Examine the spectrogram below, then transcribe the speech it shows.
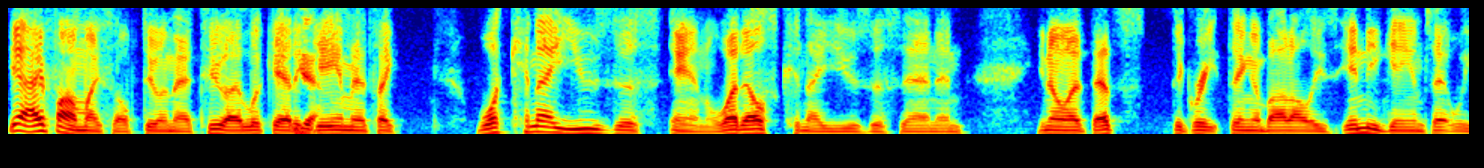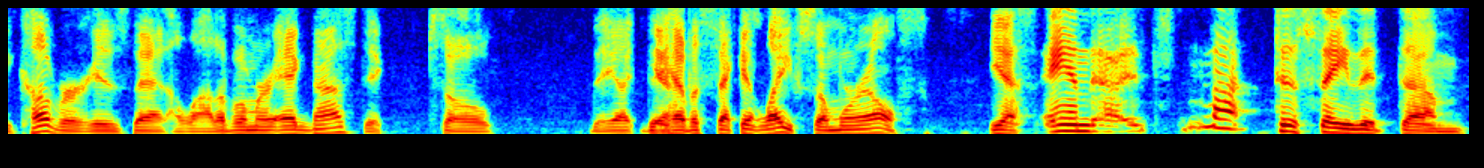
yeah, I found myself doing that too. I look at a yeah. game and it's like, what can I use this in? What else can I use this in? And you know what? That's the great thing about all these indie games that we cover is that a lot of them are agnostic. So they uh, they yeah. have a second life somewhere else. Yes, and uh, it's not to say that um,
